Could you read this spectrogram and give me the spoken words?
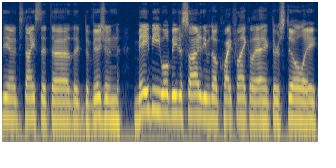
you know it's nice that uh, the division maybe will be decided, even though, quite frankly, I think there's still a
